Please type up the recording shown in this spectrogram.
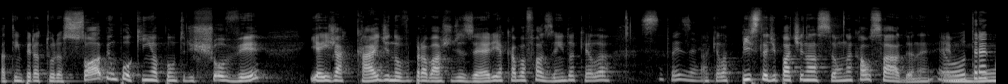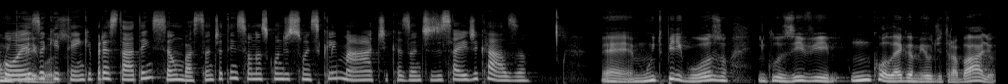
a temperatura sobe um pouquinho a ponto de chover e aí já cai de novo para baixo de zero e acaba fazendo aquela, é. aquela pista de patinação na calçada, né? É, é outra coisa perigoso. que tem que prestar atenção, bastante atenção nas condições climáticas antes de sair de casa. É, é muito perigoso. Inclusive, um colega meu de trabalho,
